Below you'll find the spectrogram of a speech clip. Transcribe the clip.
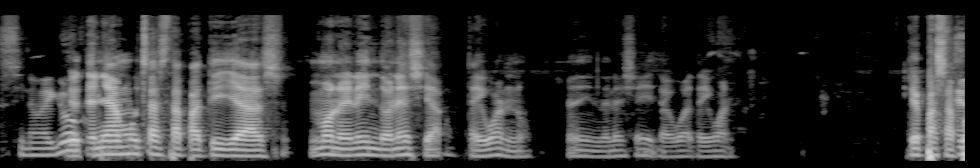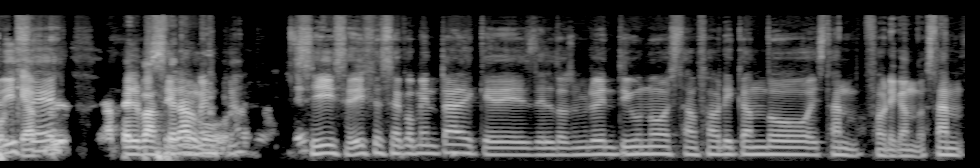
si no me equivoco. Yo tenía muchas zapatillas, bueno, en Indonesia, Taiwán no, en Indonesia y Taiwán, Taiwán. ¿Qué pasa? Porque Apple, va a hacer algo. ¿sí? se dice, se comenta de que desde el 2021 están fabricando, están fabricando, están,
